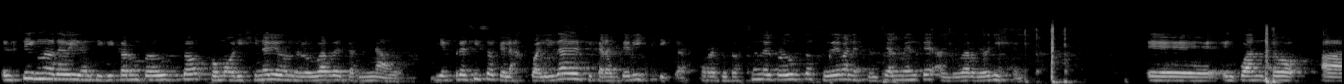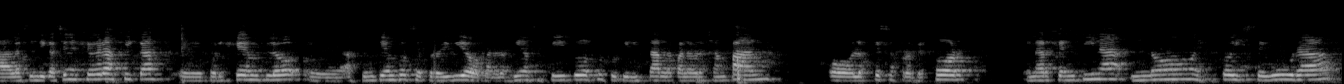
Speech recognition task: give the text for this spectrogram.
El signo debe identificar un producto como originario de un lugar determinado, y es preciso que las cualidades y características o reputación del producto se deban esencialmente al lugar de origen. Eh, en cuanto a las indicaciones geográficas, eh, por ejemplo, eh, hace un tiempo se prohibió para los vinos espirituosos utilizar la palabra champán o los quesos roquefort. En Argentina no estoy segura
